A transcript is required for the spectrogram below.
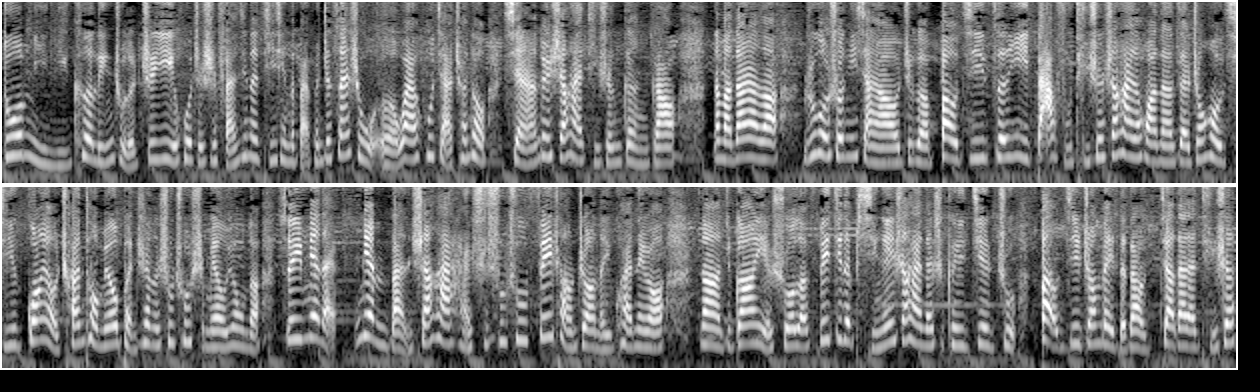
多米尼克领主的之翼或者是繁星的提醒的百分之三十五额外护甲穿透，显然对伤害提升更高。那么当然了，如果说你想要这个暴击增益大幅提升伤害的话呢，在中后期光有穿透没有本质上的输出是没有用的。所以面板面板伤害还是输出非常重要的一块内容。那就刚刚也说了，飞机的平 A 伤伤害。呢是可以借助暴击装备得到较大的提升，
